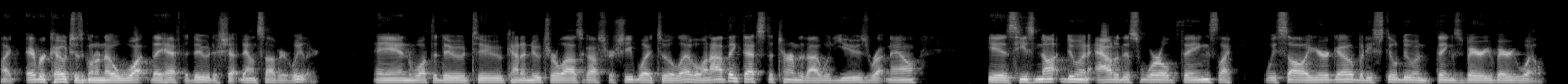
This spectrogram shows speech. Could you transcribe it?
Like every coach is going to know what they have to do to shut down Sahvir Wheeler and what to do to kind of neutralize Oscar Tshiebwe to a level. And I think that's the term that I would use right now is he's not doing out of this world things like we saw a year ago, but he's still doing things very, very well.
